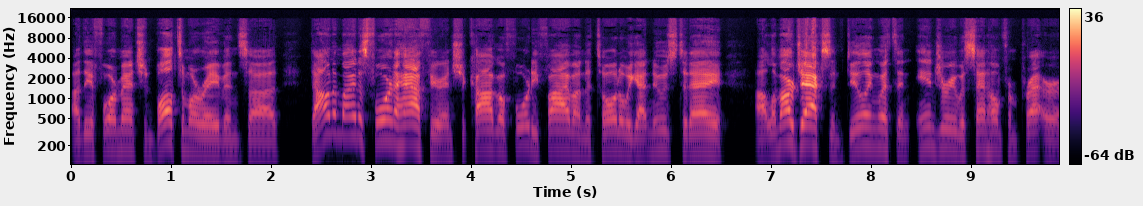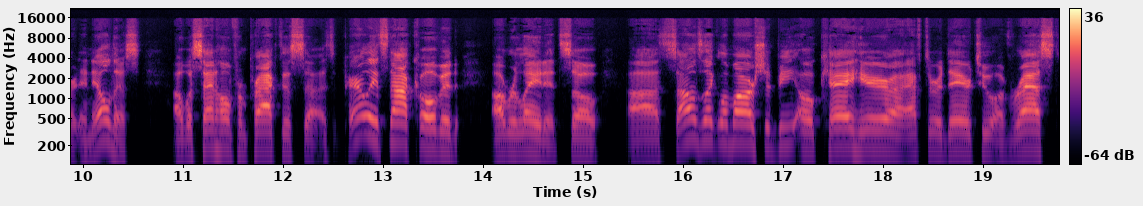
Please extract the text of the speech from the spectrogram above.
uh, the aforementioned Baltimore Ravens uh, down to minus four and a half here in Chicago, 45 on the total. We got news today. Uh, Lamar Jackson dealing with an injury was sent home from pra- or an illness uh, was sent home from practice. Uh, apparently, it's not COVID uh, related. So sounds like Lamar should be okay here after a day or two of rest.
